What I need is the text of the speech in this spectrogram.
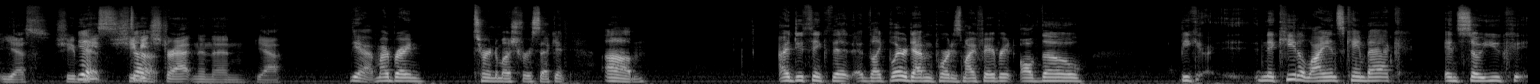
Yes, she Yes, beat she beat Stratton and then yeah. yeah, my brain turned to mush for a second. Um, I do think that like Blair Davenport is my favorite, although bec- Nikkita Lyons came back, and so you could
